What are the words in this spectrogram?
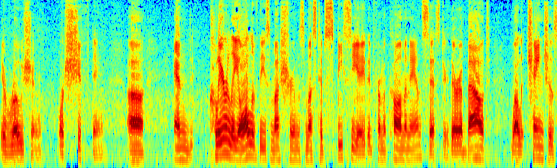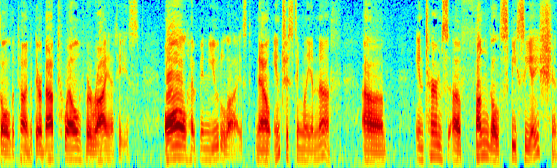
erosion or shifting. Uh, and clearly, all of these mushrooms must have speciated from a common ancestor. There are about, well, it changes all the time, but there are about 12 varieties. All have been utilized. Now, interestingly enough, uh, in terms of fungal speciation,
